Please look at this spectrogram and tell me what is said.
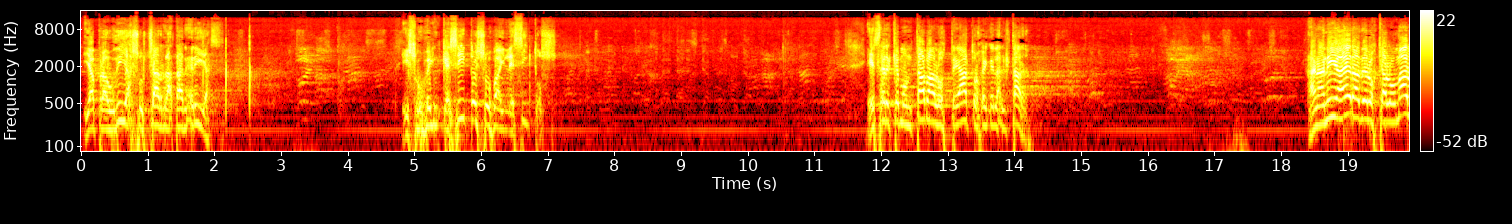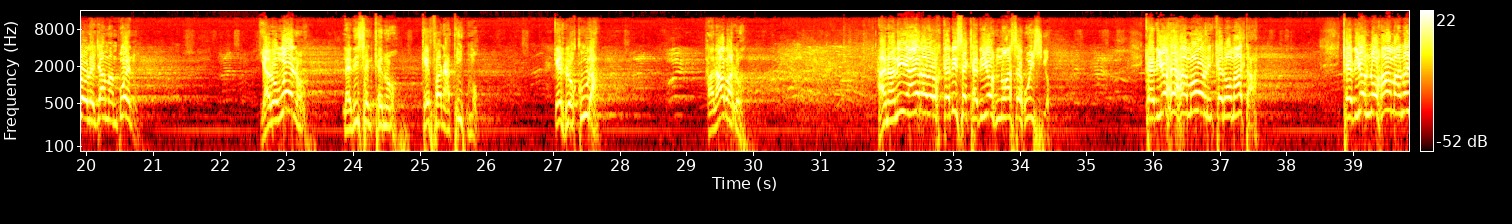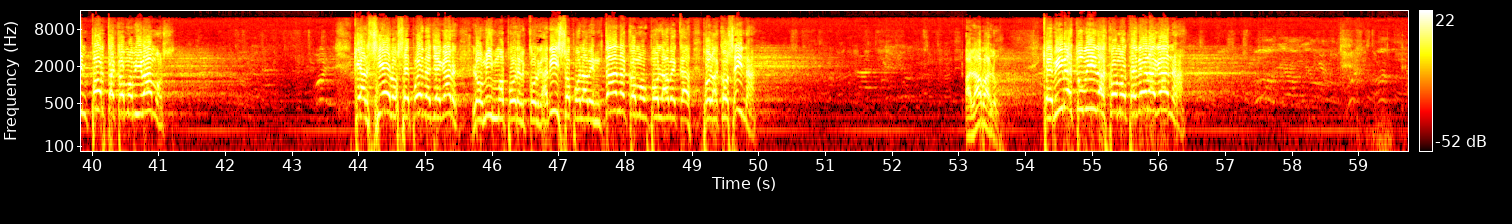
y aplaudía sus charlatanerías y sus vinquecitos y sus bailecitos. Es el que montaba los teatros en el altar. Ananía era de los que a lo malo le llaman bueno. Y a lo bueno le dicen que no, que es fanatismo, que es locura. Alábalo. Ananía era de los que dice que Dios no hace juicio, que Dios es amor y que no mata, que Dios nos ama, no importa cómo vivamos, que al cielo se puede llegar lo mismo por el colgadizo, por la ventana, como por la, beca, por la cocina. Alábalo que vive tu vida como te dé la gana.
